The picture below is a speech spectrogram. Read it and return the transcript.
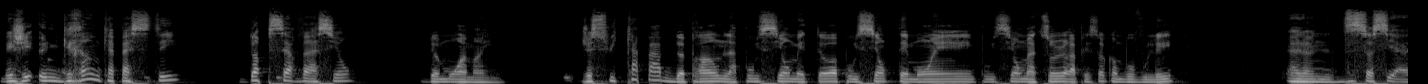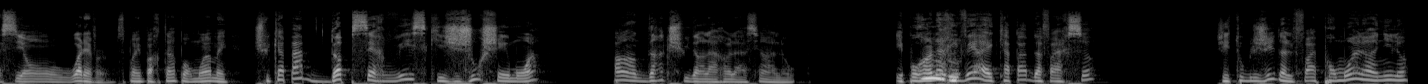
mais j'ai une grande capacité d'observation de moi-même. Je suis capable de prendre la position méta, position de témoin, position mature, appelez ça comme vous voulez, euh, une dissociation, whatever. C'est pas important pour moi, mais je suis capable d'observer ce qui joue chez moi pendant que je suis dans la relation à l'autre. Et pour en mmh. arriver à être capable de faire ça, j'ai été obligé de le faire. Pour moi, là, Annie, là,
